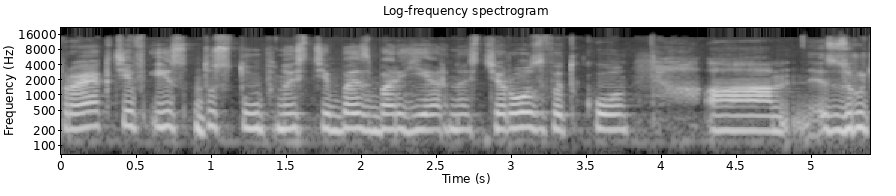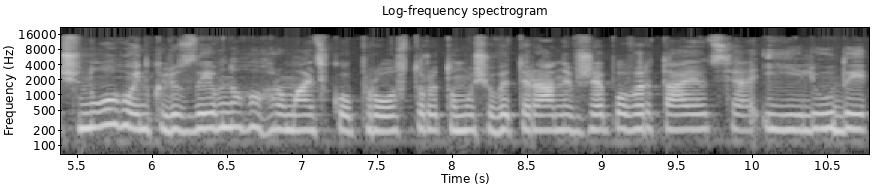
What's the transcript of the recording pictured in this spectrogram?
проєктів із доступності, безбар'єрності, розвитку зручного інклюзивного громадського простору, тому що ветерани вже повертаються, і люди,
